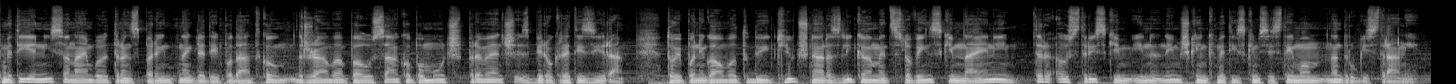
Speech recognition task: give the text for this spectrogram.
Kmetije niso najbolj transparentne glede podatkov, država pa vsako pomoč preveč zbirokratizira. To je po njegovo tudi ključna razlika med slovenskim na eni ter avstrijskim in nemškim kmetijskim sistemom na drugi strani.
